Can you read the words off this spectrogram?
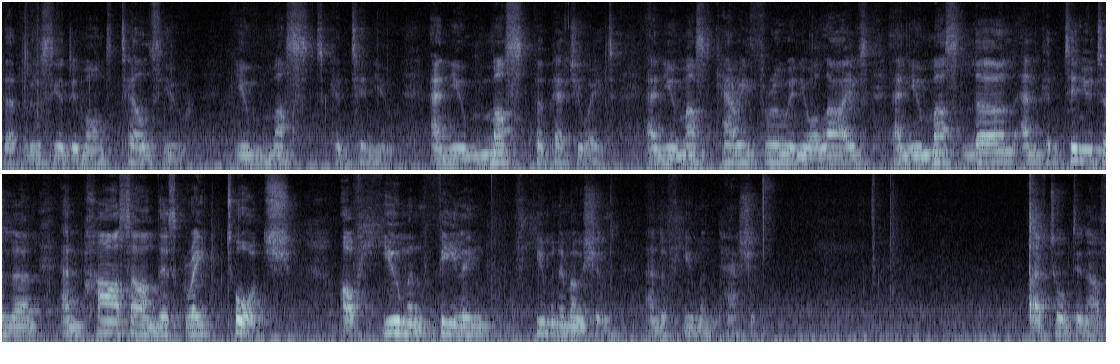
that Lucia Dumont tells you you must continue and you must perpetuate and you must carry through in your lives and you must learn and continue to learn and pass on this great torch of human feeling, of human emotion, and of human passion. I've talked enough.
